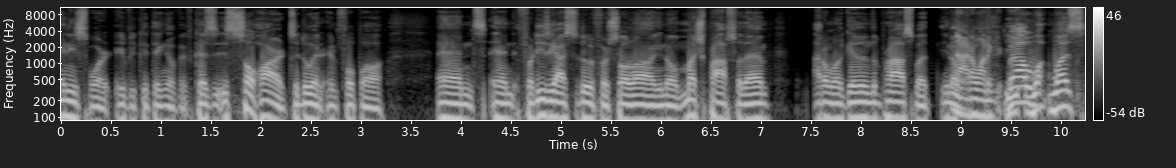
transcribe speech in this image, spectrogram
any sport, if you can think of it, because it's so hard to do it in football, and and for these guys to do it for so long, you know, much props for them. I don't want to give them the props, but you know, No, I don't wanna gi- you- well- wa- once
